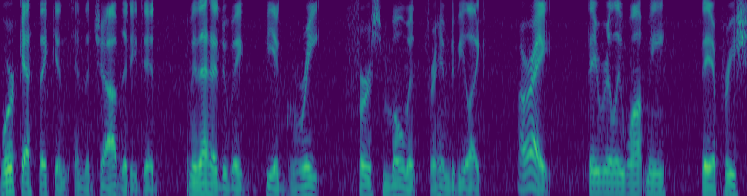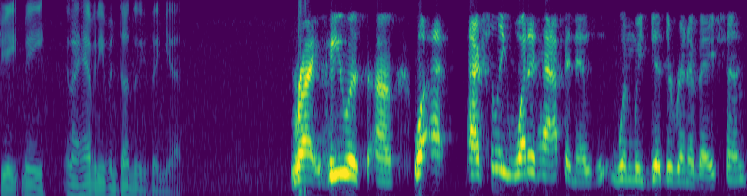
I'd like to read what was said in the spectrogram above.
work ethic and, and the job that he did. I mean, that had to be, be a great first moment for him to be like, all right, they really want me, they appreciate me, and I haven't even done anything yet. Right. He was, uh, well, actually, what had happened is when we did the renovation,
